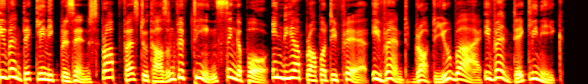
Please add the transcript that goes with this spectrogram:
Eventec Clinic presents Prop Fest 2015 Singapore India Property Fair event brought to you by Eventec Clinic.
